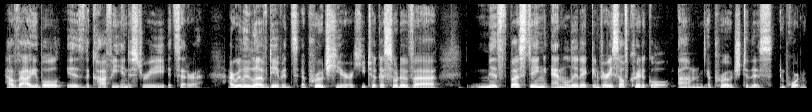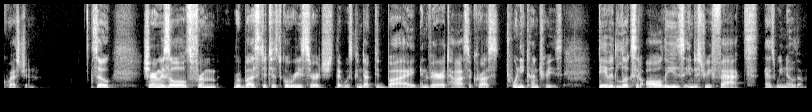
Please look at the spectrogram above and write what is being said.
How valuable is the coffee industry, etc. I really love David's approach here. He took a sort of uh, myth busting, analytic, and very self critical um, approach to this important question. So, sharing results from robust statistical research that was conducted by Enveritas across 20 countries, David looks at all these industry facts as we know them.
